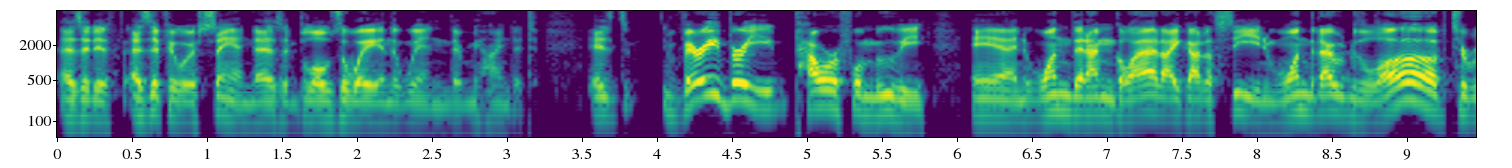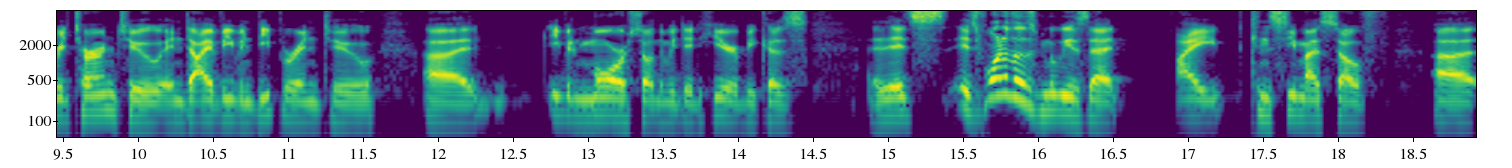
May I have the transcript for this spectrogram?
as if as if it were sand as it blows away in the wind they're behind it. It's very very powerful movie and one that I'm glad I got to see and one that I would love to return to and dive even deeper into uh, even more so than we did here because it's it's one of those movies that I can see myself uh,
